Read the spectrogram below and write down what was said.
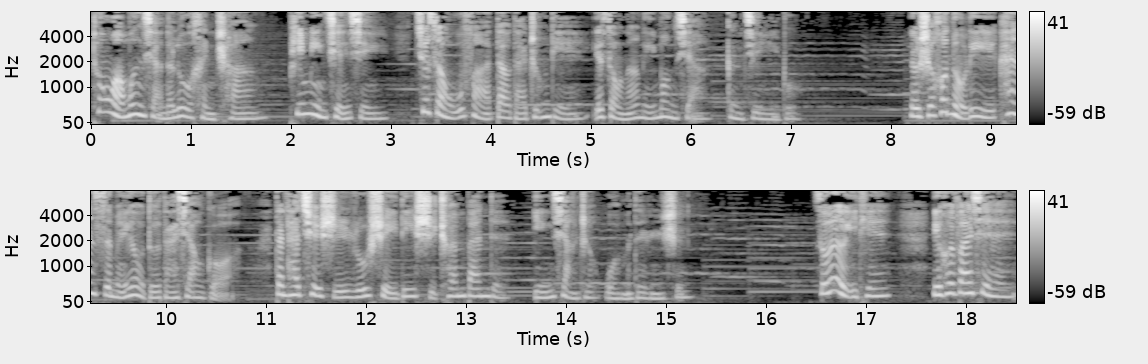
通往梦想的路很长，拼命前行，就算无法到达终点，也总能离梦想更进一步。有时候努力看似没有多大效果，但它确实如水滴石穿般的影响着我们的人生。总有一天，你会发现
